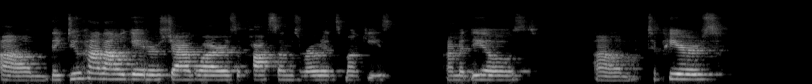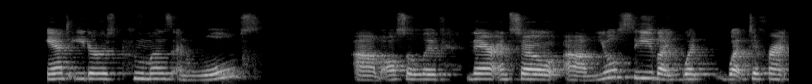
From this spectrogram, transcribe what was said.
um, they do have alligators, jaguars, opossums, rodents, monkeys, armadillos, um, tapirs, anteaters, pumas, and wolves um, also live there. And so um, you'll see like what what different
